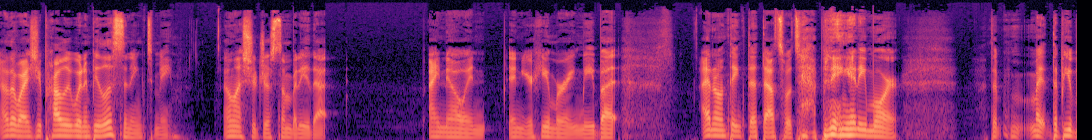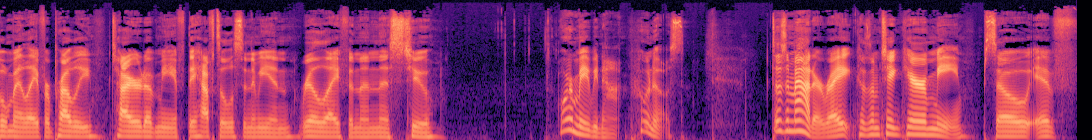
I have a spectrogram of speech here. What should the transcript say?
Otherwise, you probably wouldn't be listening to me unless you're just somebody that I know and and you're humoring me, but I don't think that that's what's happening anymore. the my, the people in my life are probably tired of me if they have to listen to me in real life and then this too. Or maybe not. Who knows? Doesn't matter, right? Because I'm taking care of me. So if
